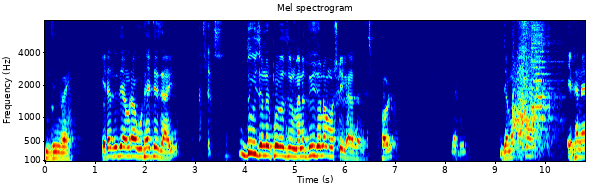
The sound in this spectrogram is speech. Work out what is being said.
জি ভাই। এটা যদি আমরা উঠাইতে যাই দুইজনের প্রয়োজন মানে দুইজনও মুশকিল হয়ে যাবে। হোল্ড যেমন আপনার এখানে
